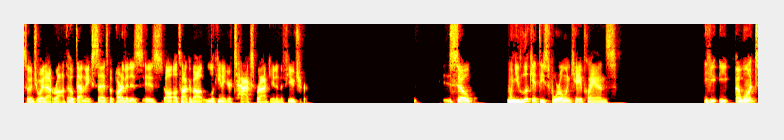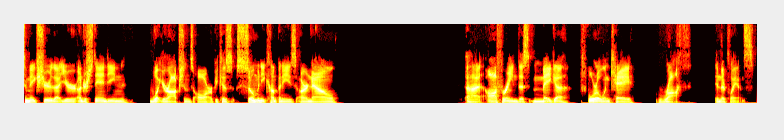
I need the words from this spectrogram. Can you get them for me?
So enjoy that Roth. I hope that makes sense. But part of it is, is I'll, I'll talk about looking at your tax bracket in the future. So when you look at these 401k plans, I want to make sure that you're understanding what your options are because so many companies are now uh, offering this mega 401k Roth in their plans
